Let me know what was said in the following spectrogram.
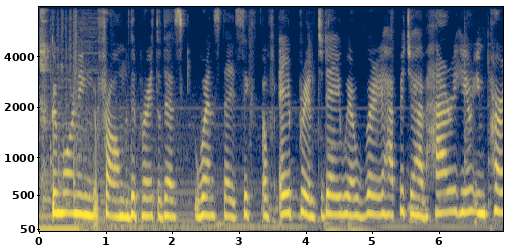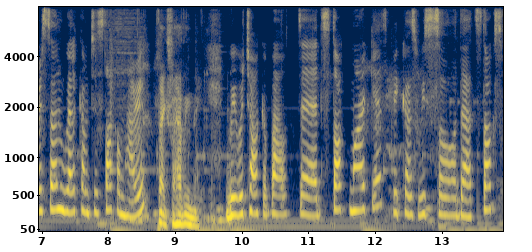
Good morning from the Pareto Desk, Wednesday, 6th of April. Today we are very happy to have Harry here in person. Welcome to Stockholm, Harry. Thanks for having me. We will talk about uh, the stock market because we saw that stocks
